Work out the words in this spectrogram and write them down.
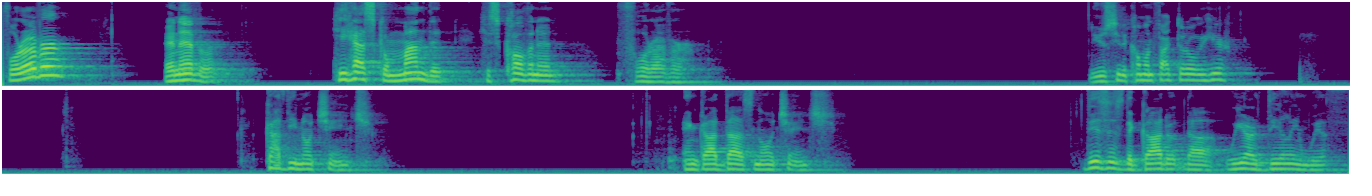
forever and ever. He has commanded his covenant forever. Do you see the common factor over here? God did not change. And God does not change. This is the God that we are dealing with.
